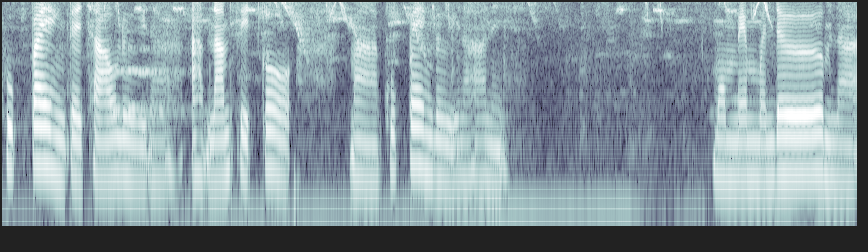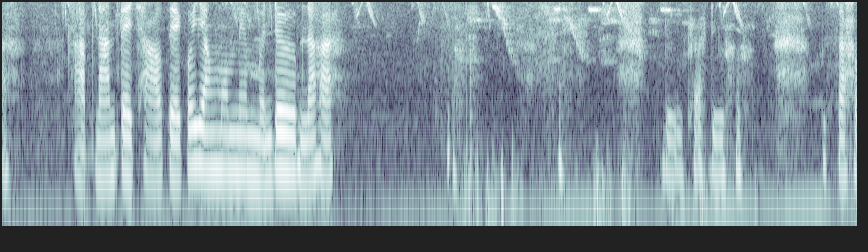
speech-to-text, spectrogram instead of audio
คลุกแป้งแต่เช้าเลยนะ อาบน้ำเสร็จก็ มาคลุกแป้งเลยนะคะนี่มอมแมมเหมือนเดิมนะอาบน้ำแต่เช้าแต่ก็ยังมอมแมมเหมือนเดิมนะคะ ดูค่ะดูสาว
